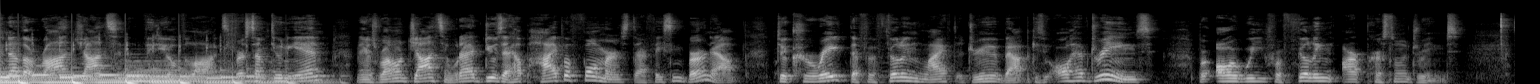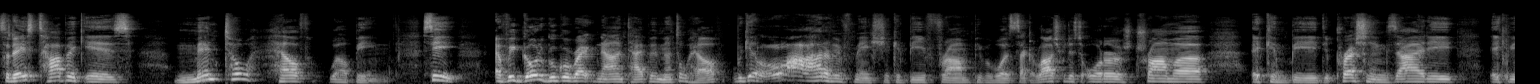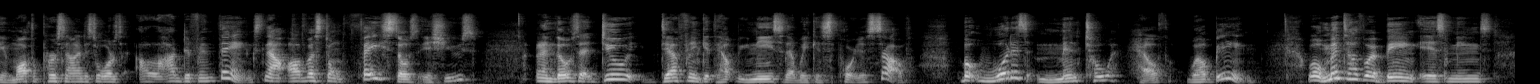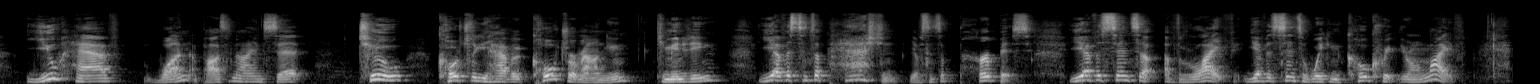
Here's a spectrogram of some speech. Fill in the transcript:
to another Ron Johnson video vlogs. First time tuning in, my name is Ronald Johnson. What I do is I help high performers that are facing burnout to create the fulfilling life they dream about because we all have dreams, but are we fulfilling our personal dreams? Today's topic is mental health well-being. See, if we go to Google right now and type in mental health, we get a lot of information. It could be from people with psychological disorders, trauma, it can be depression, anxiety, it can be multiple personality disorders, a lot of different things. Now, all of us don't face those issues, and those that do definitely get the help you need so that we can support yourself. But what is mental health well-being? Well, mental health well-being is means you have one, a positive mindset, two, culturally you have a culture around you, community, you have a sense of passion, you have a sense of purpose, you have a sense of, of life, you have a sense of where you can co-create your own life.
